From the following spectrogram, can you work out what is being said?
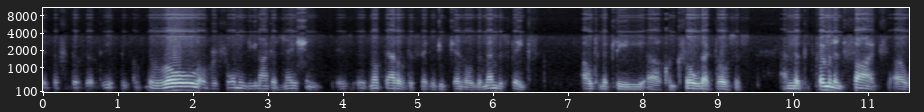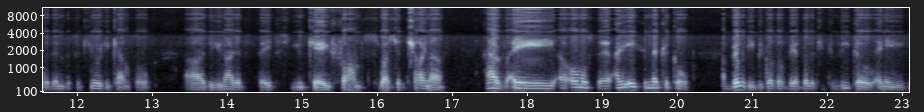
the, the, role of reforming the United Nations is, is not that of the Secretary General. The member states ultimately uh, control that process, and the permanent five uh, within the Security Council, uh, the United States, UK, France, Russia, China, have a almost an asymmetrical ability because of the ability to veto any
